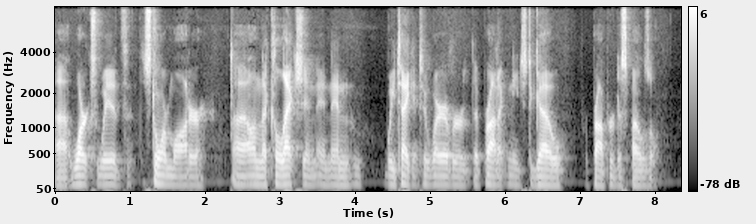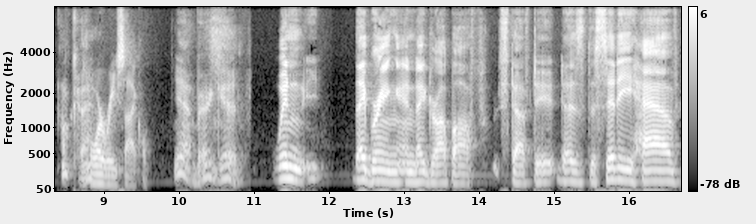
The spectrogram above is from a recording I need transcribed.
uh, works with stormwater on the collection, and then we take it to wherever the product needs to go for proper disposal. Okay. Or recycle. Yeah, very good. When they bring and they drop off stuff. Do, does the city have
